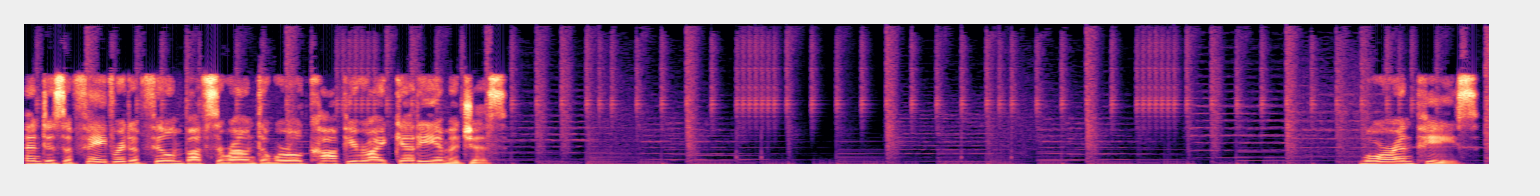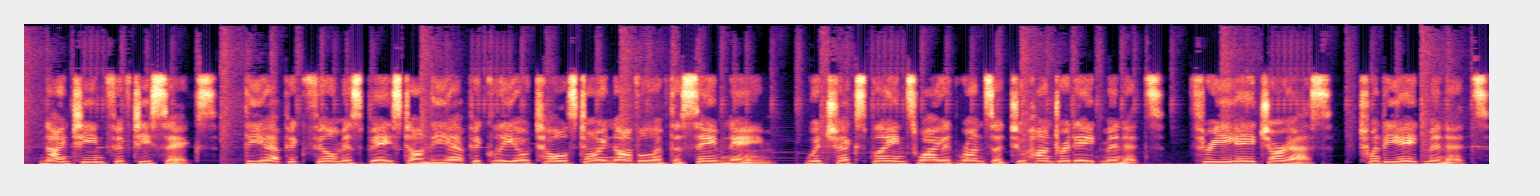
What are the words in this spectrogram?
and is a favorite of film buffs around the world copyright Getty Images. War and Peace, 1956. The epic film is based on the epic Leo Tolstoy novel of the same name, which explains why it runs at 208 minutes, 3 HRS, 28 minutes.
